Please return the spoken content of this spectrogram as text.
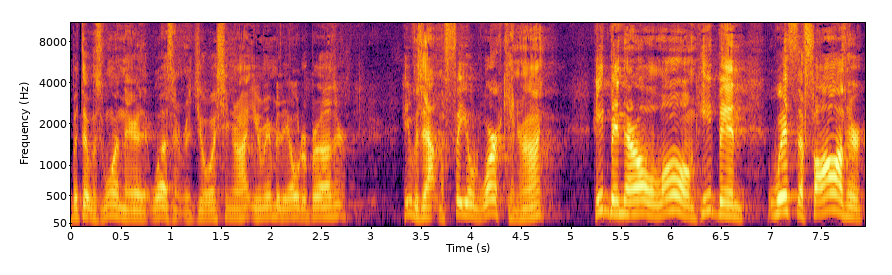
but there was one there that wasn't rejoicing, right? You remember the older brother? He was out in the field working, right? He'd been there all along. He'd been with the Father,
